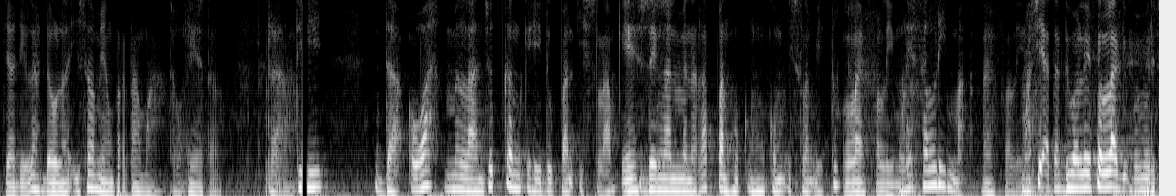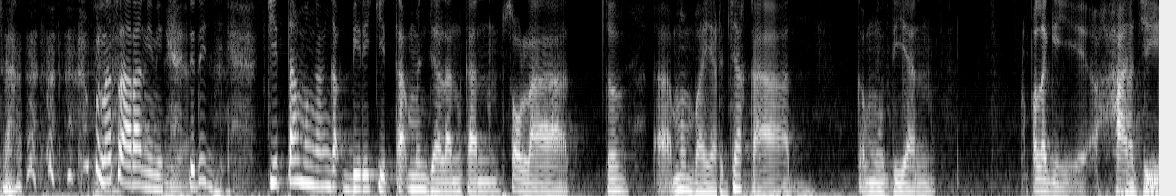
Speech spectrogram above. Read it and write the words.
jadilah daulah Islam yang pertama. Daulah gitu. Berarti dakwah melanjutkan kehidupan Islam Yes. dengan menerapkan hukum-hukum Islam itu Level 5. level 5. Level 5. Masih ada dua level lagi pemirsa. Penasaran ini. Iya. Jadi kita menganggap diri kita menjalankan sholat, Betul. eh, membayar zakat, kemudian apalagi eh, haji, Haji.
